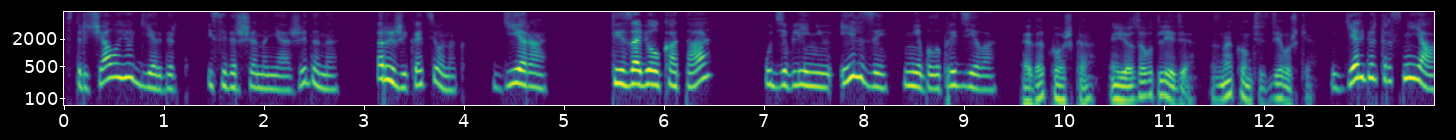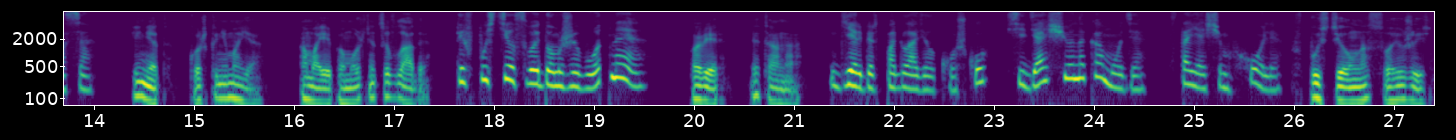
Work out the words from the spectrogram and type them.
Встречал ее Герберт, и совершенно неожиданно рыжий котенок. «Гера, «Ты завел кота?» Удивлению Эльзы не было предела. «Это кошка. Ее зовут Леди. Знакомьтесь, девушки». Герберт рассмеялся. «И нет, кошка не моя, а моей помощницы Влады». «Ты впустил в свой дом животное?» «Поверь, это она». Герберт погладил кошку, сидящую на комоде, стоящем в холле. «Впустил нас в свою жизнь.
